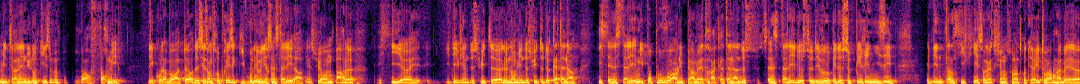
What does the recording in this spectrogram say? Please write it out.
méditerranéen du nautisme pour pouvoir former les collaborateurs de ces entreprises qui voulaient venir s'installer. Alors bien sûr, on parle ici, l'idée vient de suite, le nom vient de suite, de Katana, il s'est installé, mais pour pouvoir lui permettre à Katana de s'installer, de se développer, de se pérenniser et d'intensifier son action sur notre territoire, eh ben, euh,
